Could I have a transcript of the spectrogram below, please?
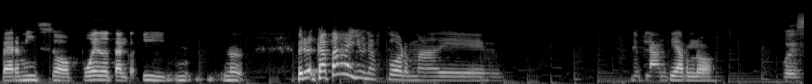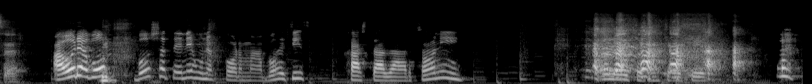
permiso, puedo tal, co- y no. Pero capaz hay una forma de, de plantearlo. Puede ser. Ahora vos, vos ya tenés una forma, vos decís hashtag Garzoni. Solo eso tenés que decir.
